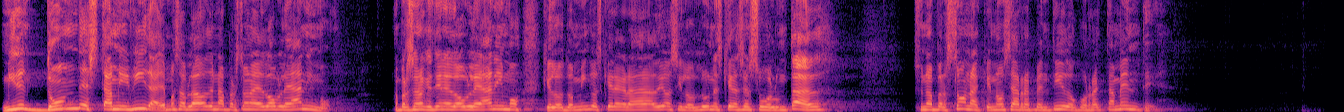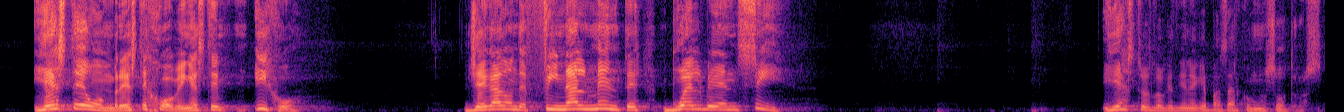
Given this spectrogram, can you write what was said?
Miren dónde está mi vida. Hemos hablado de una persona de doble ánimo. Una persona que tiene doble ánimo, que los domingos quiere agradar a Dios y los lunes quiere hacer su voluntad. Es una persona que no se ha arrepentido correctamente. Y este hombre, este joven, este hijo, llega donde finalmente vuelve en sí. Y esto es lo que tiene que pasar con nosotros.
